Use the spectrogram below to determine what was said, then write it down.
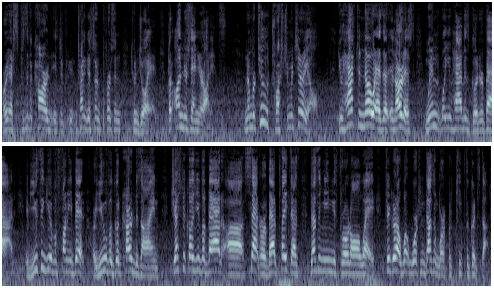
or a specific card is you're trying to get a certain person to enjoy it. But understand your audience. Number two, trust your material. You have to know as a, an artist when what you have is good or bad. If you think you have a funny bit or you have a good card design, just because you have a bad uh, set or a bad playtest doesn't mean you throw it all away. Figure out what works and doesn't work, but keep the good stuff.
